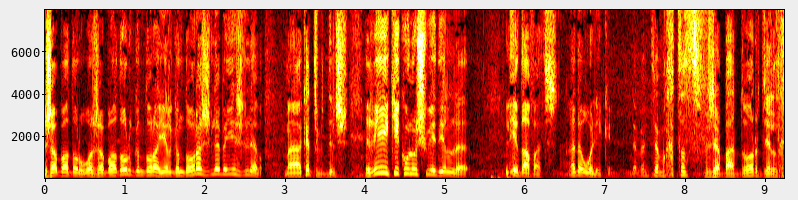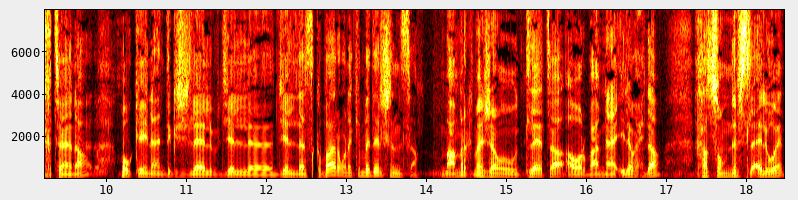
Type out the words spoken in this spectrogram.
جبادور هو جبادور القندورة هي القندورة الجلابه هي الجلابه ما كتبدلش. غير كيكونوا شوية ديال الإضافات. هذا هو اللي كاين. دابا انت مختص في جبادور ديال الختانة وكاين عندك جلالب ديال ديال الناس كبار ولكن ما دارش نساء ما عمرك ما جاو ثلاثة أو أربعة من عائلة واحدة خاصهم نفس الألوان؟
